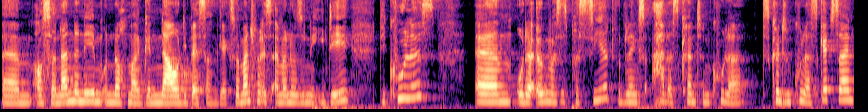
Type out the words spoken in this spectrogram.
ähm, auseinandernehmen und nochmal genau die besseren Gags. Weil manchmal ist einfach nur so eine Idee, die cool ist ähm, oder irgendwas ist passiert, wo du denkst, ah, das könnte ein cooler, das könnte ein cooler Sketch sein,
